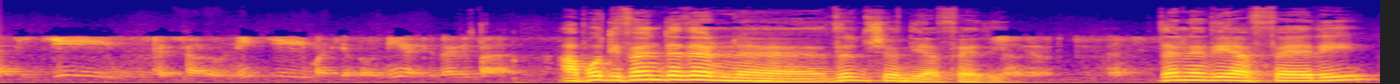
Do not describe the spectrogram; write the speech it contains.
Αττική, Θεσσαλονίκη, Μακεδονία κτλ. Από ό,τι φαίνεται δεν, ε, δεν τους ενδιαφέρει δεν ενδιαφέρει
